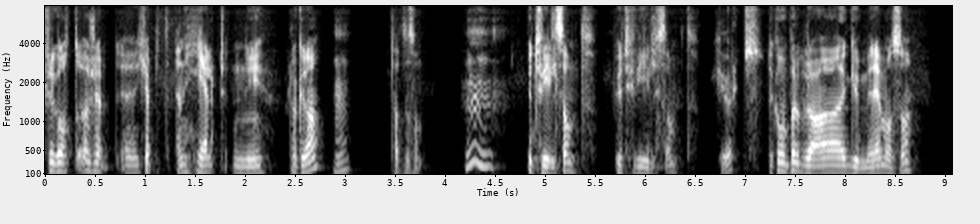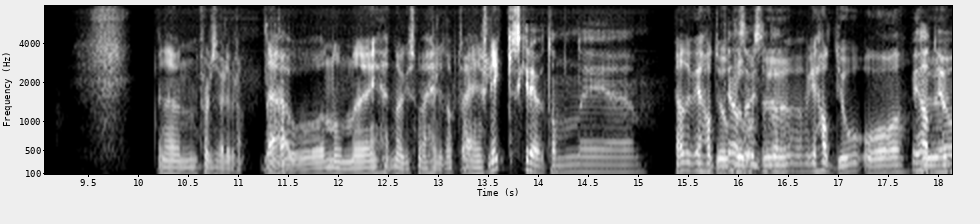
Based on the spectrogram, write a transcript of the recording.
skulle gått og kjøpt, eh, kjøpt en helt ny klokke nå. Mm. Tatt en sånn. Mm. Utvilsomt. Utvilsomt. Kult. Det kommer på bra gummirem også. Den føles veldig bra. Det er jo noen i Norge som er heldige nok til å eie en slik. Skrevet om den i øh, Ja, vi hadde jo, Finansavisen, du, vi hadde jo og Vi hadde jo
